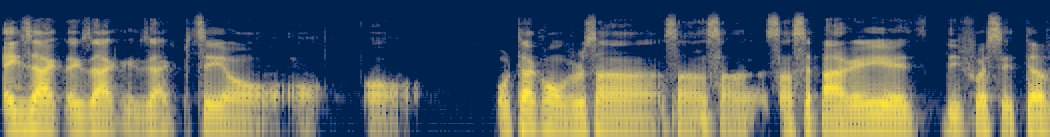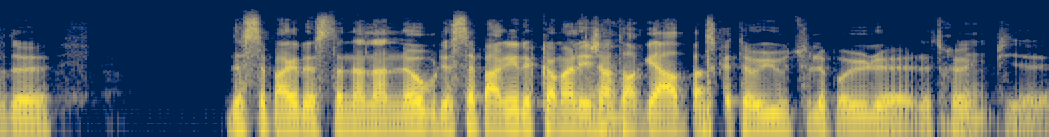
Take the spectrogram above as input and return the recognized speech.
Exact, exact, exact. Puis tu sais, on, on- on- autant qu'on veut s'en, séparer, euh, des fois c'est tough de, de se séparer de ce nanan-là ou de se séparer de comment les gens Ouais. te regardent parce que tu as eu ou tu l'as pas eu le, le truc. Mm. Puis, euh,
